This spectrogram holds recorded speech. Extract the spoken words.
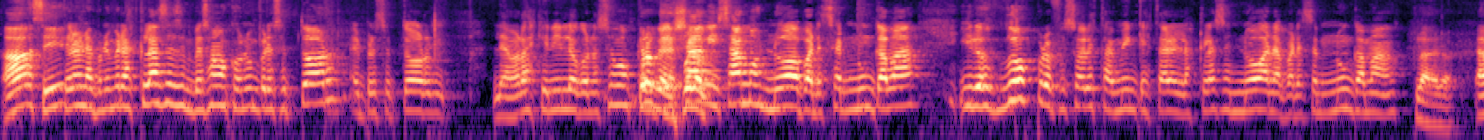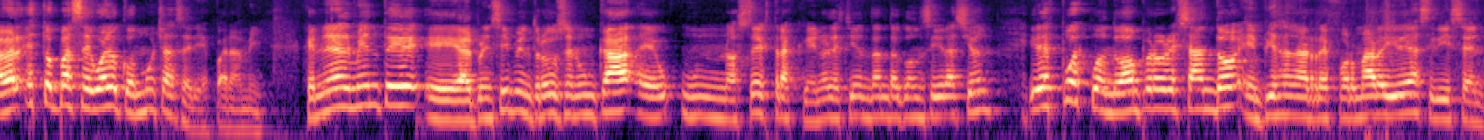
Ah, sí. Tenemos las primeras clases, empezamos con un preceptor, el preceptor... La verdad es que ni lo conocemos Creo porque que después ya avisamos no va a aparecer nunca más y los dos profesores también que están en las clases no van a aparecer nunca más. Claro. A ver, esto pasa igual con muchas series para mí. Generalmente eh, al principio introducen un eh, unos extras que no les tienen tanta consideración y después cuando van progresando empiezan a reformar ideas y dicen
